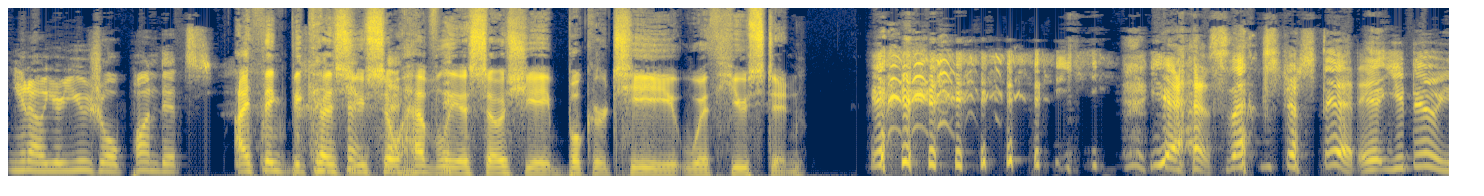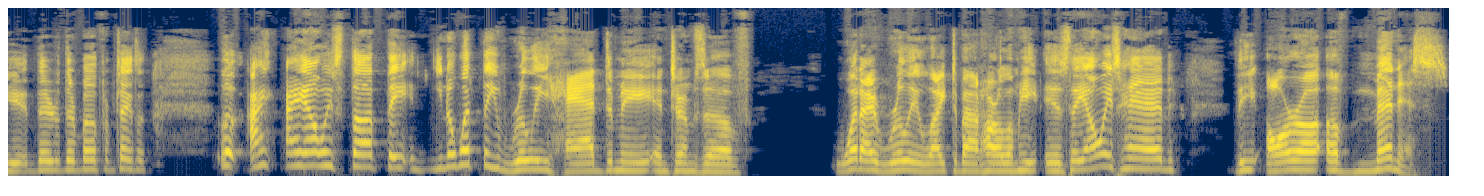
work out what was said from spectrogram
you know your usual pundits. I think because you so heavily associate Booker T with Houston. yes, that's just it. It- you do. You they're they're both from Texas. Look, I I always thought they you know what they really had to me in terms of what I really liked about Harlem Heat is they always had the aura of menace,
